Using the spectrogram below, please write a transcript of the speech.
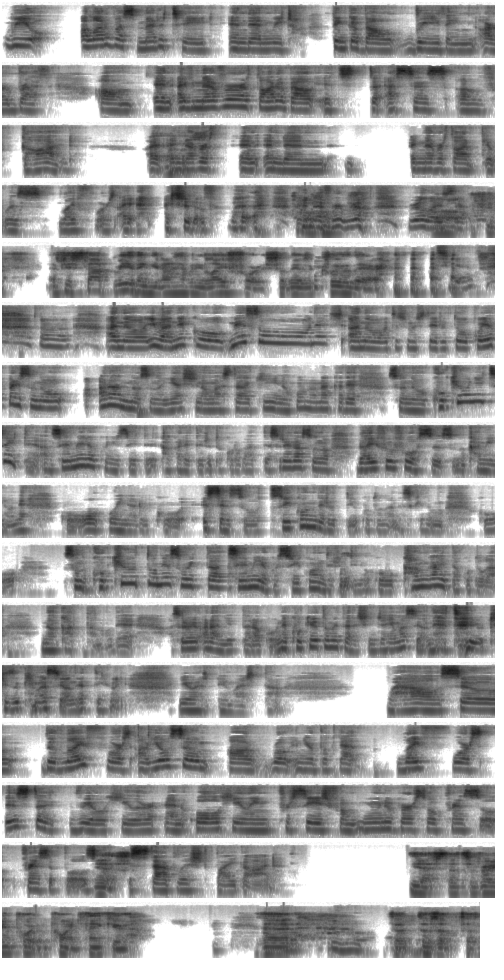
we, a lot of us meditate and then we t- think about breathing our breath. Um, and I've never thought about it's the essence of God. I, I never, and, and then I never thought it was life force. I, I should have, but I never real, realized Well, that. If, you, stop breathing, you don't have any life force. So there's a clue there. あの、今ね、こう、瞑想をね、あの、私もしてると、こう、やっぱりその、アランのその癒しのマスターキーの本の中で、その、呼吸について、あの、生命力について書かれてるところがあって、それがその、ライフフォース、その神のね、こう、大いなる、こう、エッセンスを吸い込んでるっていうことなんですけども、こう、その呼吸とね、そういった生命力を吸い込んでるっていうのをこう考えたことがなかったので、それをアランに言ったら、こうね、呼吸止めたら死んじゃいますよねっていう、気づきますよねっていうふうに言わ言いました。Wow. So the life force, uh, you also uh, wrote in your book that life force is the real healer and all healing proceeds from universal princi- principles Yes. established by God. Yes, that's a very important point. Thank you. That Mhm. th- those are, those-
